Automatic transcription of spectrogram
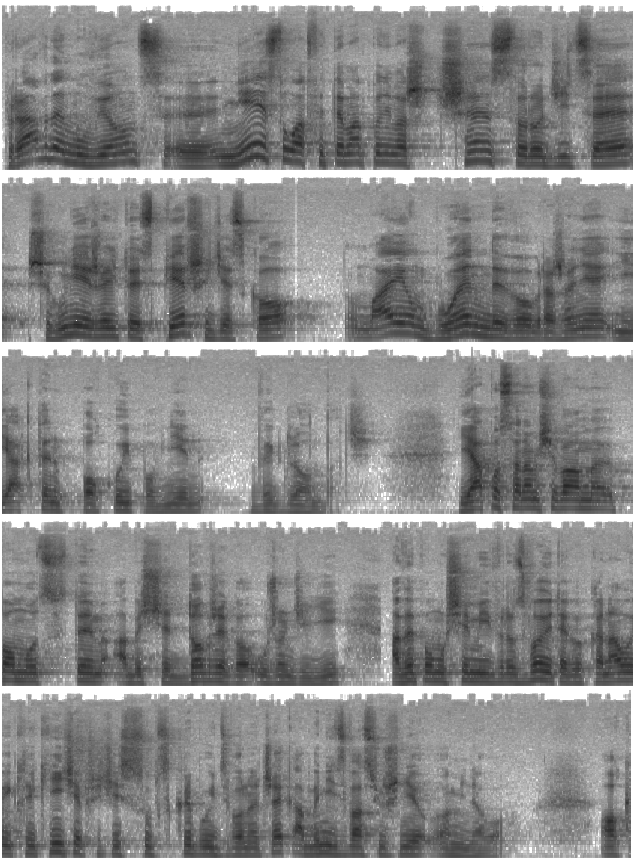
Prawdę mówiąc, y, nie jest to łatwy temat, ponieważ często rodzice, szczególnie jeżeli to jest pierwsze dziecko, mają błędne wyobrażenie, jak ten pokój powinien wyglądać. Ja postaram się Wam pomóc w tym, abyście dobrze go urządzili, a Wy pomóżcie mi w rozwoju tego kanału i kliknijcie przycisk subskrybuj dzwoneczek, aby nic Was już nie ominęło. Ok,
